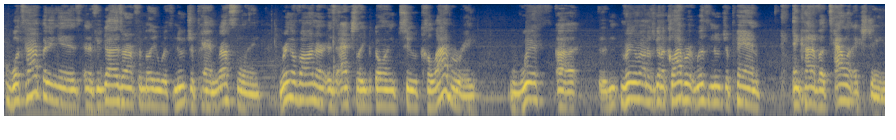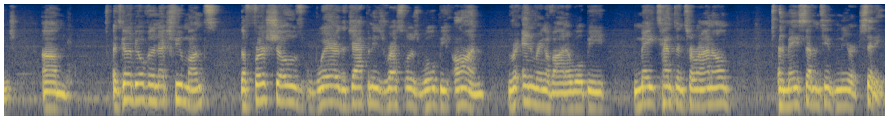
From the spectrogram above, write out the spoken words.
what's happening is, and if you guys aren't familiar with New Japan Wrestling, Ring of Honor is actually going to collaborate with uh, Ring of Honor is going to collaborate with New Japan in kind of a talent exchange. Um, it's going to be over the next few months. the first shows where the Japanese wrestlers will be on in Ring of Honor will be May 10th in Toronto and May 17th in New York City.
